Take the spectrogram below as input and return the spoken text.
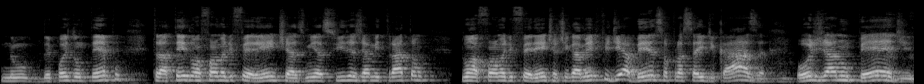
no, depois de um tempo, tratei de uma forma diferente. As minhas filhas já me tratam de uma forma diferente. Antigamente pedia a benção para sair de casa, hoje já não pede.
